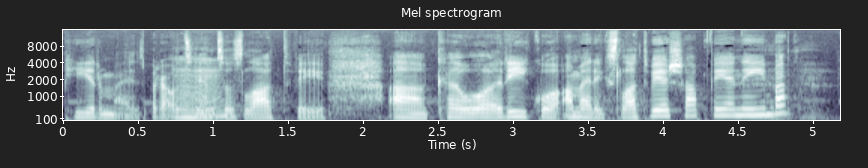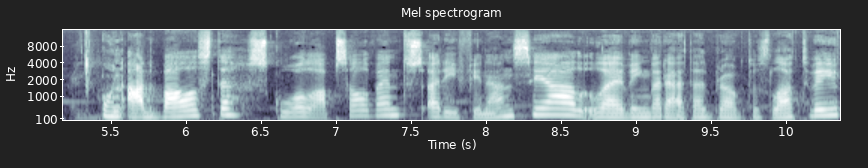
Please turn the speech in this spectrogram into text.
pirmais brauciens mm uz Latviju, uh, ko rīko Amerikas Latviešu apvienība un atbalsta skolu absolventus arī finansiāli, lai viņi varētu atbraukt uz Latviju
